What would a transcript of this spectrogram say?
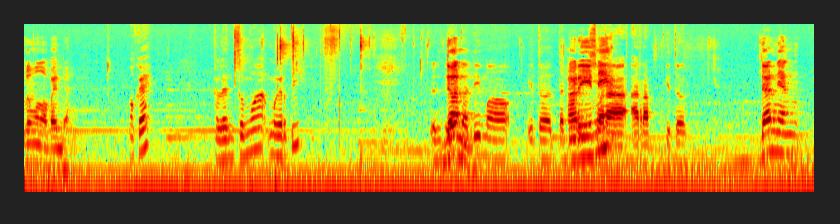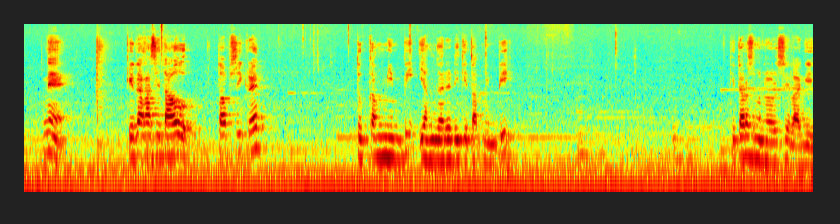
lu mau ngapain dah? Oke, kalian semua mengerti? Dan- tadi mau itu tadi Hari ini- Arab gitu. Dan yang nih kita kasih tahu top secret tukang mimpi yang gak ada di kitab mimpi. Kita harus menelusuri lagi.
